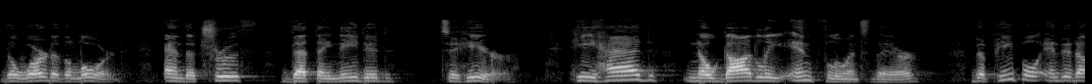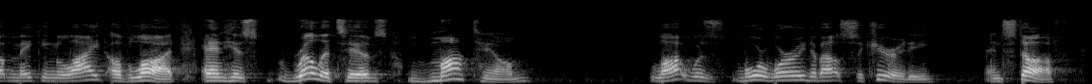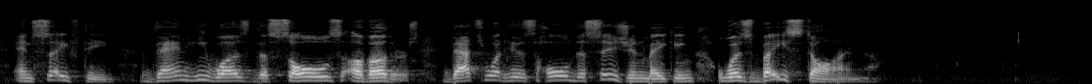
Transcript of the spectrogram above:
the word of the Lord and the truth that they needed to hear. He had no godly influence there. The people ended up making light of Lot, and his relatives mocked him Lot was more worried about security and stuff and safety than he was the souls of others. That's what his whole decision making was based on.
